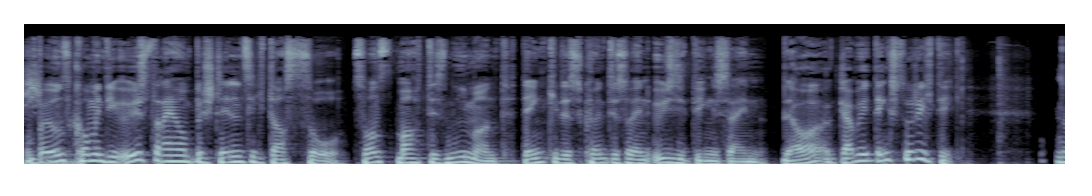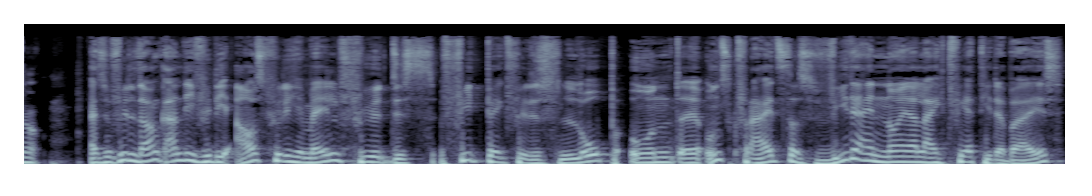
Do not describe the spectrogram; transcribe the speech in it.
Und bei uns kommen die Österreicher und bestellen sich das so. Sonst macht das niemand. Denke, das könnte so ein Ösi-Ding sein. Ja, glaube ich, denkst du richtig. Ja. Also vielen Dank, Andi, für die ausführliche Mail, für das Feedback, für das Lob und äh, uns gefreut, dass wieder ein neuer Leichtfertig dabei ist.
